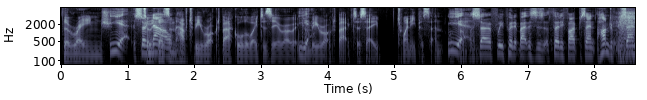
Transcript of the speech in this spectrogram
the range. yeah. So, So, now, it doesn't have to be rocked back all the way to zero. It can Yeah. be rocked back to say twenty percent. yeah. Something. So if we put it back, this is at 35%, 100%,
